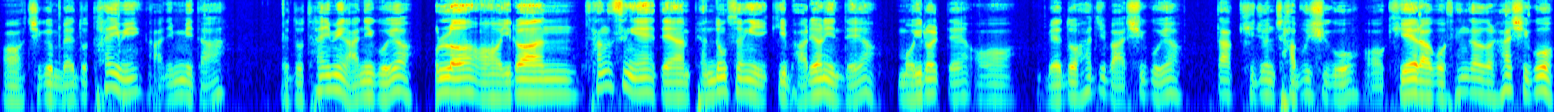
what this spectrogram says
어, 지금 매도 타이밍 아닙니다. 매도 타이밍 아니고요. 물론 어, 이러한 상승에 대한 변동성이 있기 마련인데요. 뭐 이럴 때 어, 매도하지 마시고요. 딱 기준 잡으시고 어, 기회라고 생각을 하시고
